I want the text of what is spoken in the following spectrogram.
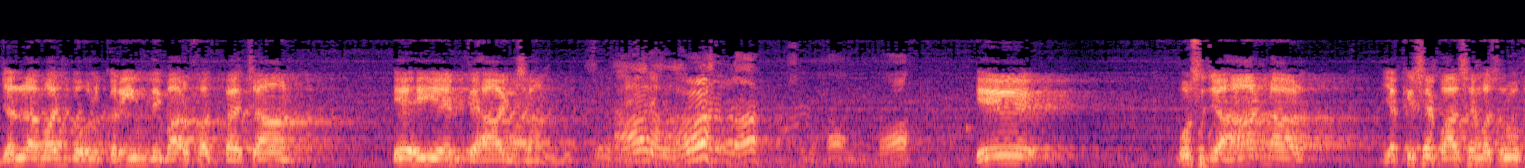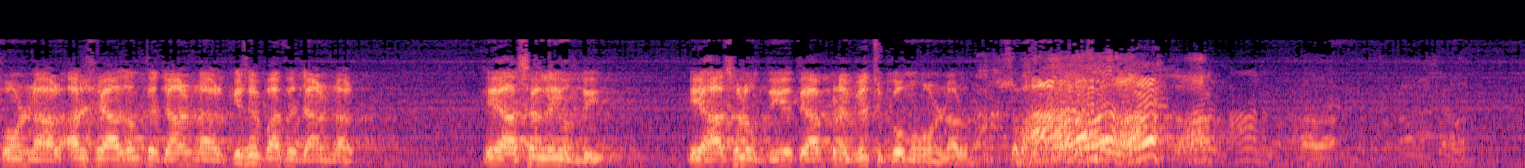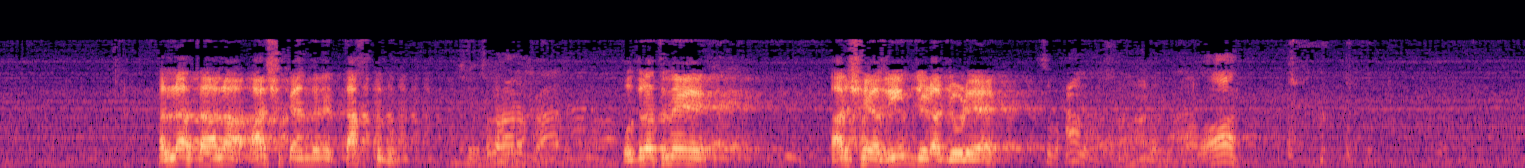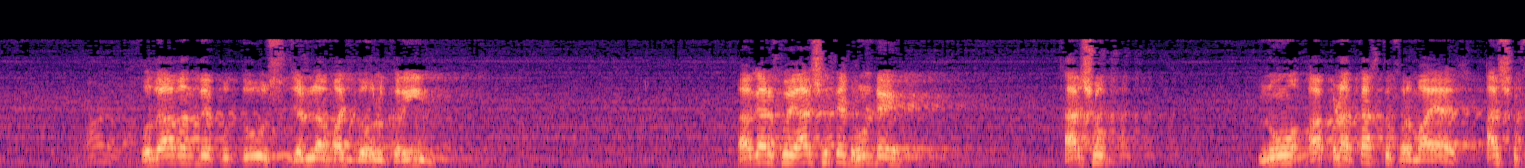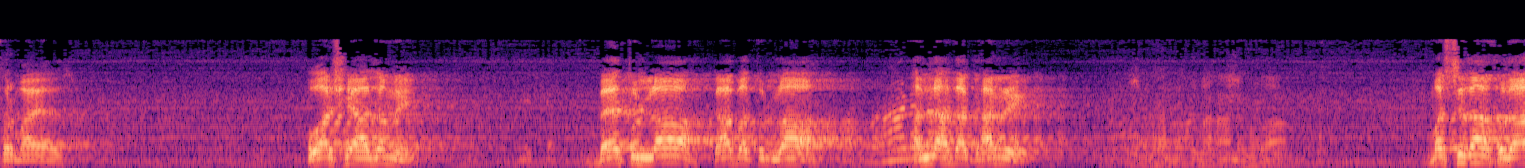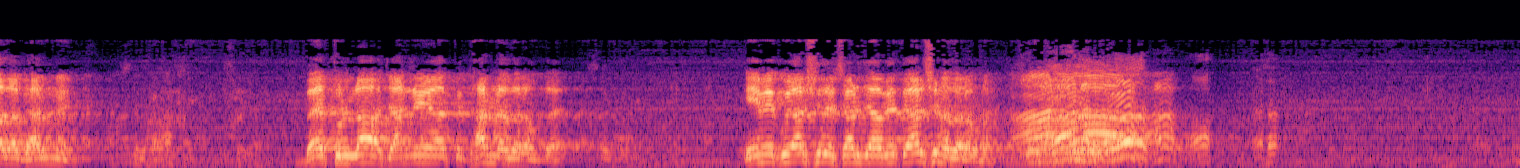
جلا مجد ال کریم دی معرفت پہچان یہی ہے انتہا انسان دی۔ اس جہان نال یا کسے پاسے مصروف ہون نال عرش آزم تے جان نال کسے پاسے جان نال یہ حاصل نہیں ہوندی۔ یہ حاصل ہوندی ہے تے اپنے وچ گم ہون نال ہوندی۔ اللہ تعالی عرش کہندے نے تخت نو۔ قدرت نے عرش عظیم جڑا جوڑیا ہے۔ سبحان اللہ۔ خدا بند قدوس جلا مجد کریم اگر کوئی عرش تے ڈھونڈے عرش نو اپنا تخت فرمایا ہے، عرش فرمایا ہے۔ وہ عرش اعظم ہے بیت اللہ کابت اللہ۔ اللہ دا گھر رے مسجد خدا دا گھر نے۔ بیت اللہ جانے تو گھر نظر آتا ہے۔ ایویں کوئی عرش دے چڑھ جاوے تو عرش نظر آنا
